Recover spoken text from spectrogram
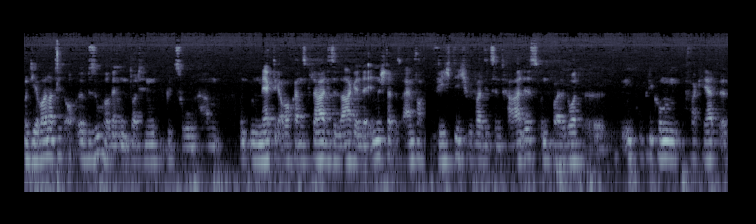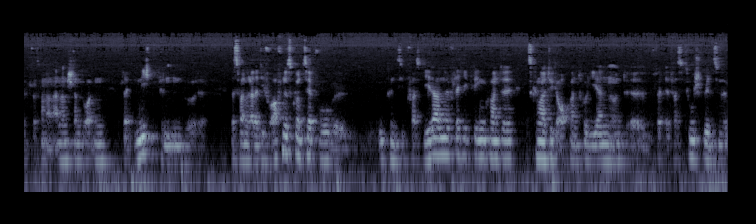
und die aber natürlich auch äh, Besucherinnen dorthin gezogen haben. Und man merkte aber auch ganz klar, diese Lage in der Innenstadt ist einfach wichtig, weil sie zentral ist und weil dort äh, ein Publikum verkehrt, äh, das man an anderen Standorten vielleicht nicht finden würde. Das war ein relativ offenes Konzept, wo äh, im Prinzip fast jeder eine Fläche kriegen konnte. Das kann man natürlich auch kontrollieren und äh, etwas zuspitzen.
